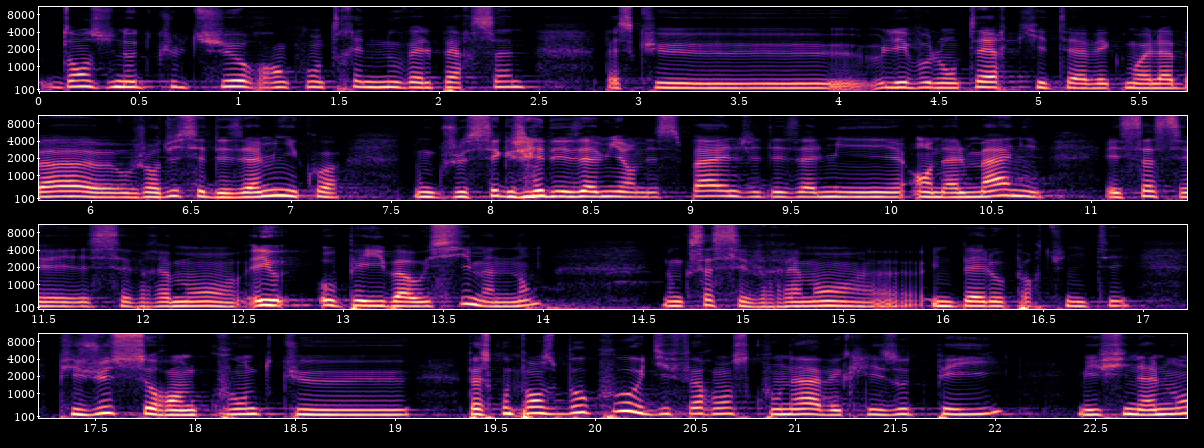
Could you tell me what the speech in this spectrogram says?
dans une autre culture, rencontrer de nouvelles personnes, parce que les volontaires qui étaient avec moi là-bas, euh, aujourd'hui, c'est des amis, quoi. Donc, je sais que j'ai des amis en Espagne, j'ai des amis en Allemagne, et ça, c'est vraiment... Et aux Pays-Bas aussi, maintenant. Donc ça, c'est vraiment euh, une belle opportunité. Puis juste se rendre compte que... Parce qu'on pense beaucoup aux différences qu'on a avec les autres pays, mais finalement,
